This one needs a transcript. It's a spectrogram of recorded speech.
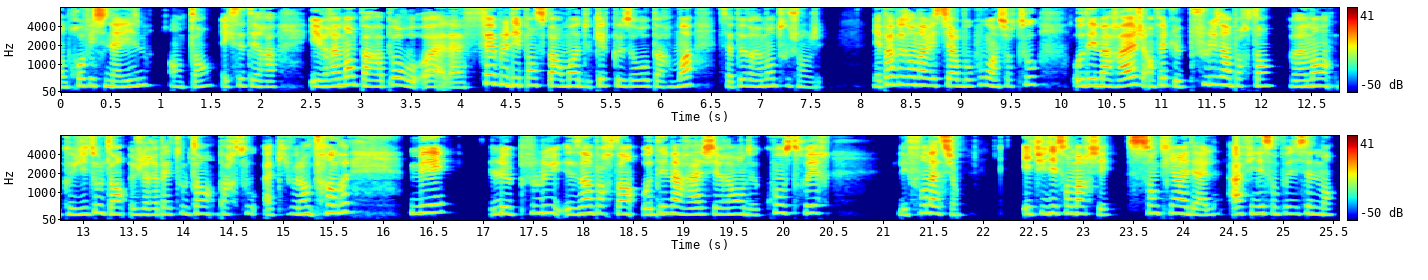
en professionnalisme, en temps, etc. Et vraiment par rapport à la faible dépense par mois de quelques euros par mois, ça peut vraiment tout changer. Il n'y a pas besoin d'investir beaucoup, hein, surtout au démarrage. En fait, le plus important, vraiment, que je dis tout le temps, je le répète tout le temps, partout, à qui veut l'entendre, mais le plus important au démarrage, c'est vraiment de construire les fondations étudier son marché, son client idéal, affiner son positionnement,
